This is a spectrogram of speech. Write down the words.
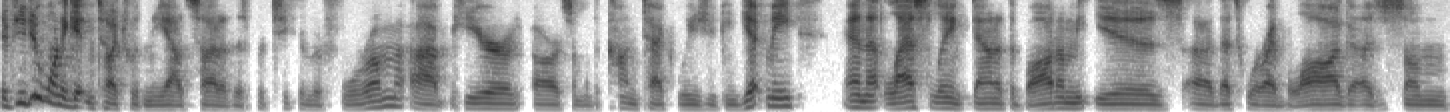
If you do want to get in touch with me outside of this particular forum, uh, here are some of the contact ways you can get me. And that last link down at the bottom is uh, that's where I blog uh, some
